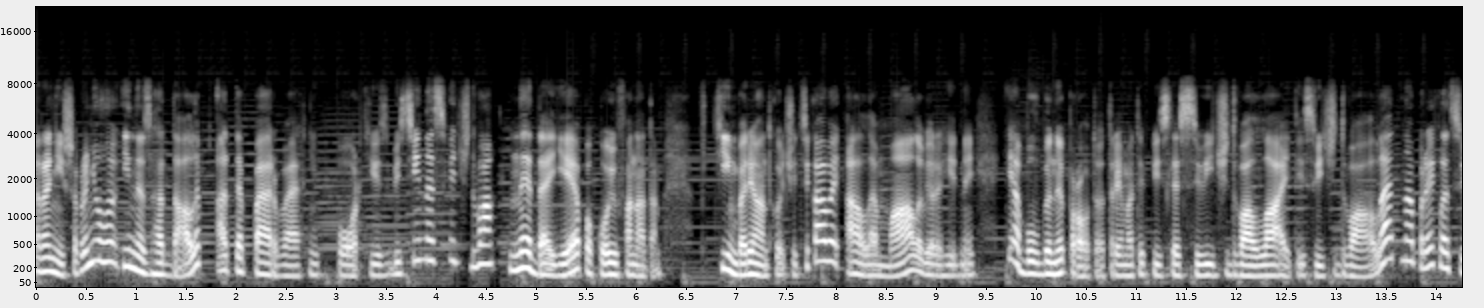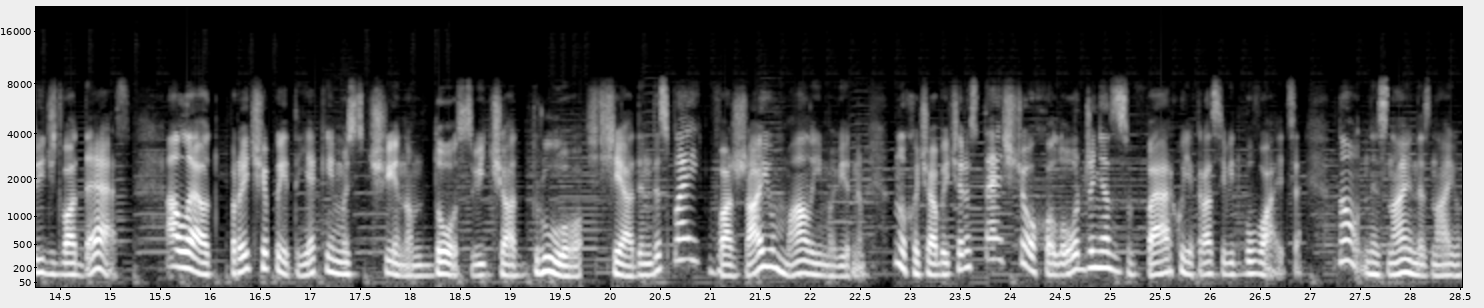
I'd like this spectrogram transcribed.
Раніше про нього і не згадали, а тепер верхній порт USB-C на Switch 2 не дає покою фанатам. Втім, варіант хоч і цікавий, але маловірогідний. Я був би не проти отримати після Switch 2 Lite і Switch 2 OLED, наприклад, Switch 2 DS. Але от причепити якимось чином до Switch 2 ще один дисплей вважаю малоймовірним. Ну, хоча б і через те, що охолодження зверху якраз і відбувається. Ну, не знаю, не знаю,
